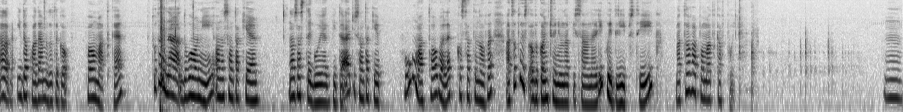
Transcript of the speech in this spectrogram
No dobra, i dokładamy do tego pomadkę. Tutaj na dłoni one są takie, no zastygłe jak widać i są takie półmatowe, lekko satynowe. A co tu jest o wykończeniu napisane? Liquid lipstick, matowa pomadka w płynie. Mm,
